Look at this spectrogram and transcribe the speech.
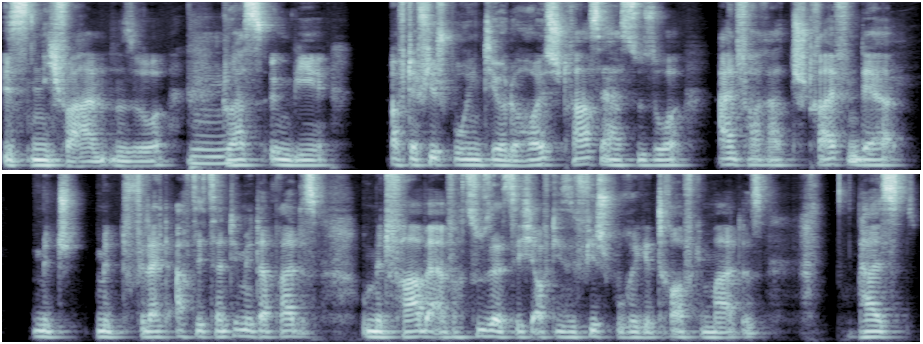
ist nicht vorhanden so. Mhm. Du hast irgendwie auf der vierspurigen Theodor-Heuss-Straße hast du so einen Fahrradstreifen, der mit, mit vielleicht 80 Zentimeter breit ist und mit Farbe einfach zusätzlich auf diese vierspurige drauf gemalt ist. Heißt,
